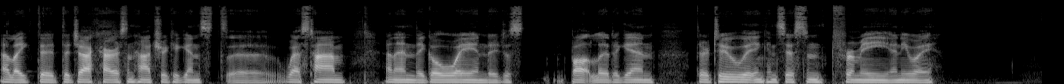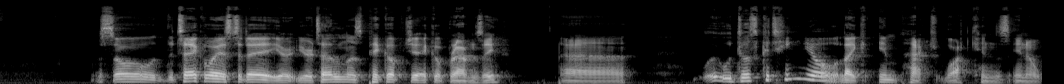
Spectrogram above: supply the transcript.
I like the the Jack Harrison hat trick against uh, West Ham, and then they go away and they just bottle it again. They're too inconsistent for me, anyway. So the takeaways today, you're you're telling us pick up Jacob Ramsey. Uh, does Coutinho like impact Watkins in a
